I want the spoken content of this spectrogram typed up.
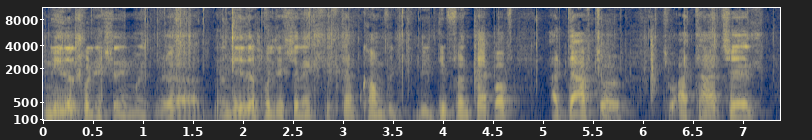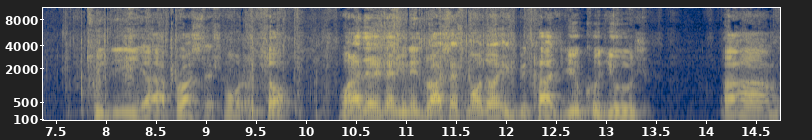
needle positioning uh, the needle positioning system comes with, with different type of adapter to attach it to the uh, brushless motor. So one of the reasons you need brushless motor is because you could use um,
